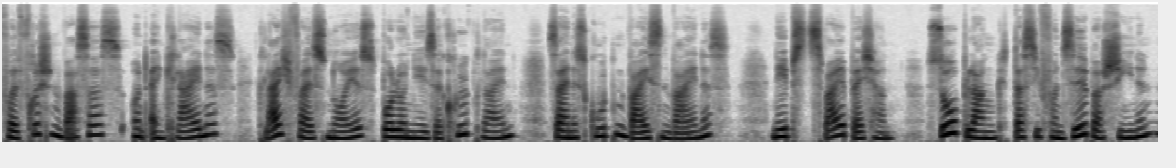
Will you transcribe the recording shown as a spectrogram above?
voll frischen Wassers und ein kleines, gleichfalls neues Bologneser Krüglein seines guten weißen Weines, nebst zwei Bechern, so blank, dass sie von Silber schienen,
